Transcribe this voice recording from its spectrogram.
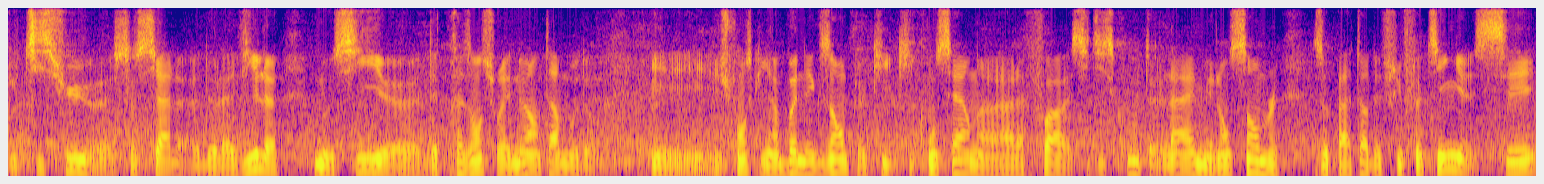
du tissu social de la ville, mais aussi d'être présent sur les nœuds intermodaux. Et, je pense qu'il y a un bon exemple qui, concerne à la fois CityScoot, Lime et l'ensemble des opérateurs de free floating, c'est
